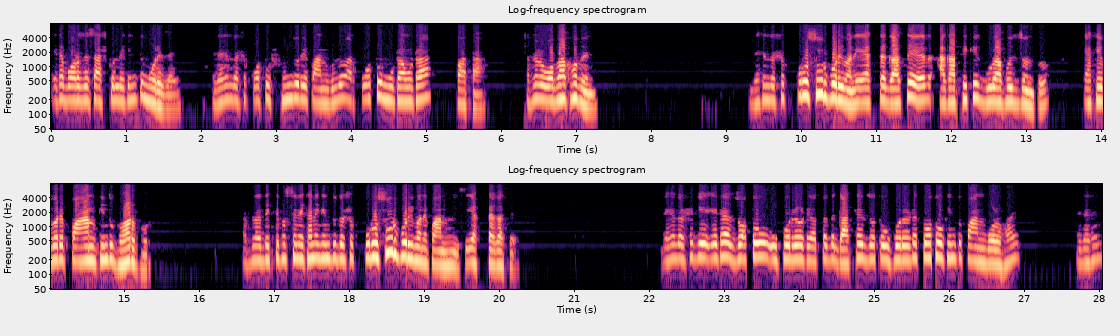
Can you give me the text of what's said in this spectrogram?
এটা বড় যে চাষ করলে কিন্তু মরে যায়। দেখেন দর্শক, কত সুন্দর এই পানগুলো আর কত মোটা মোটা পাতা। আপনারা অবাক হবেন। দেখেন দর্শক, প্রচুর পরিমাণে একটা গাছের আগা থেকে গুড়া পর্যন্ত একেবারে পান কিন্তু ভরপুর। আপনারা দেখতে পাচ্ছেন এখানে কিন্তু দর্শক, প্রচুর পরিমাণে পান হয়েছে একটা গাছে। দেখেন দর্শক, এ- এটা যত উপরে ওঠে, অর্থাৎ গাছের যত উপরে ওঠে, তত কিন্তু পান বড় হয়। দেখেন,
